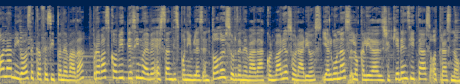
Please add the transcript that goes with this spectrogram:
Hola amigos de Cafecito Nevada. Pruebas COVID-19 están disponibles en todo el sur de Nevada con varios horarios y algunas localidades requieren citas, otras no.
